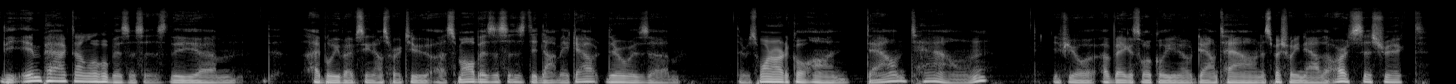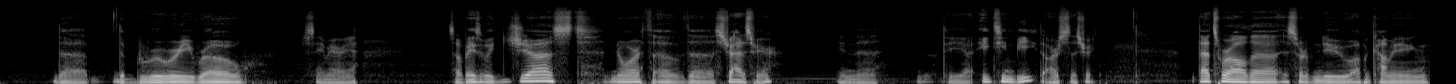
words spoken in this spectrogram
the impact on local businesses. The um, I believe I've seen elsewhere too. Uh, small businesses did not make out. There was um, there was one article on downtown. If you're a Vegas local, you know downtown, especially now the Arts District, the the Brewery Row, same area. So basically, just north of the Stratosphere, in the the uh, 18B, the Arts District. That's where all the sort of new up and coming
